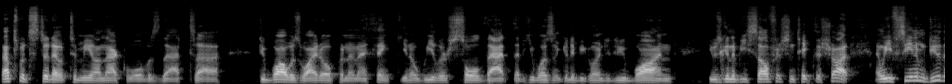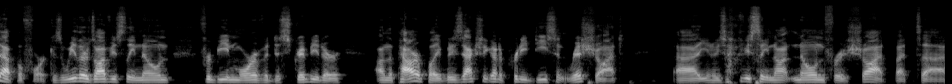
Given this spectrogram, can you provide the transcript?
that's what stood out to me on that goal was that uh, Dubois was wide open, and I think you know Wheeler sold that that he wasn't going to be going to Dubois and he was going to be selfish and take the shot. And we've seen him do that before because Wheeler's obviously known for being more of a distributor on the power play, but he's actually got a pretty decent wrist shot. Uh, you know, he's obviously not known for his shot, but uh,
